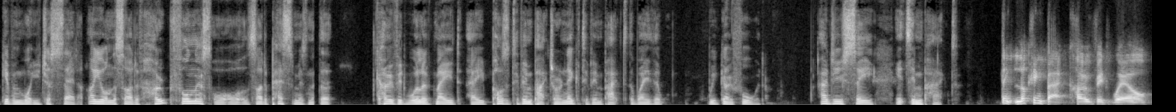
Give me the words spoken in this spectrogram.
Given what you just said, are you on the side of hopefulness or, or the side of pessimism that COVID will have made a positive impact or a negative impact the way that we go forward? How do you see its impact? I think looking back, COVID will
